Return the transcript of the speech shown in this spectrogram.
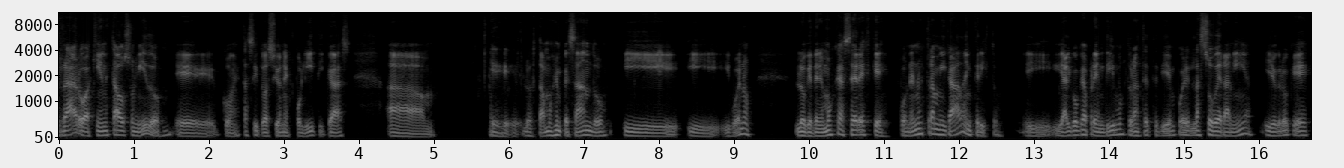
raro aquí en Estados Unidos, con estas situaciones políticas. lo estamos empezando y, y bueno, lo que tenemos que hacer es que poner nuestra mirada en Cristo. Y, algo que aprendimos durante este tiempo es la soberanía. Y yo creo que,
